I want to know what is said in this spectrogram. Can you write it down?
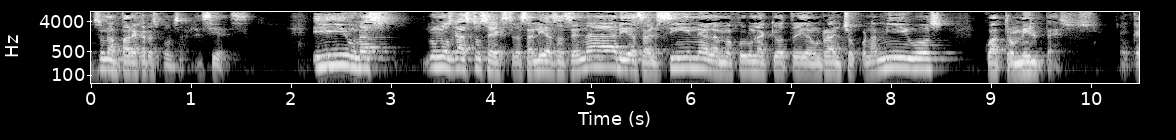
Es una pareja responsable, así es y unas, unos gastos extras, salidas a cenar, idas al cine, a lo mejor una que otra ida a un rancho con amigos, cuatro mil pesos. Ok.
